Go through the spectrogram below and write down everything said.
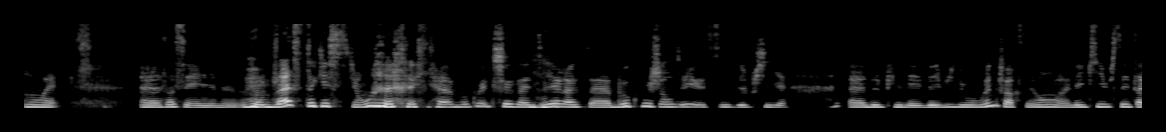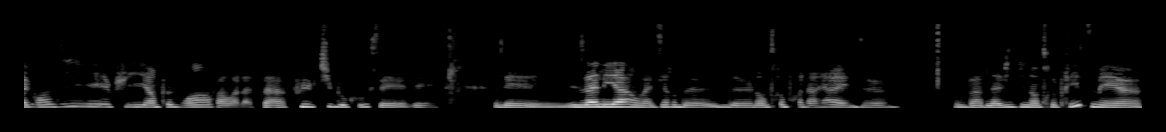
Ouais, heu, ça c'est une vaste question. Il y a beaucoup de choses à dire. Ça a beaucoup changé aussi depuis, heu, depuis les débuts de WooMoon. Forcément, l'équipe s'est agrandie et puis un peu moins. Enfin voilà, ça fluctue beaucoup. C'est les les les aléas, on va dire, de de l'entrepreneuriat et de, bah, de la vie d'une entreprise. Mais, heu,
